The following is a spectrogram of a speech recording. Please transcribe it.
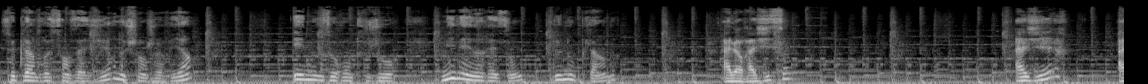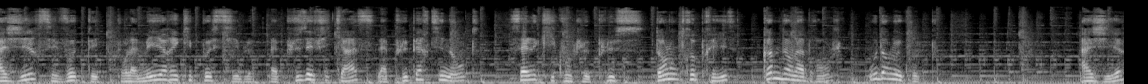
Se plaindre sans agir ne change rien. Et nous aurons toujours mille et une raisons de nous plaindre. Alors agissons. Agir Agir, c'est voter pour la meilleure équipe possible, la plus efficace, la plus pertinente, celle qui compte le plus, dans l'entreprise, comme dans la branche ou dans le groupe. Agir,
